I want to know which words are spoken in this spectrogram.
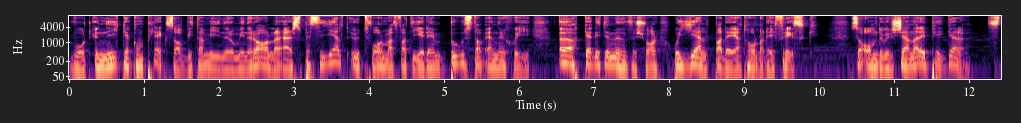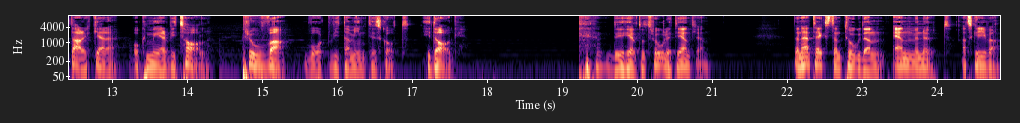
Vårt unika komplex av vitaminer och mineraler är speciellt utformat för att ge dig en boost av energi, öka ditt immunförsvar och hjälpa dig att hålla dig frisk. Så om du vill känna dig piggare, starkare och mer vital, prova vårt vitamintillskott idag. Det är helt otroligt egentligen. Den här texten tog den en minut att skriva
